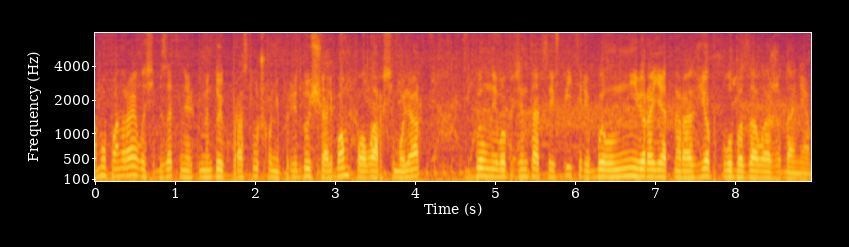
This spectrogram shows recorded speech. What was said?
Кому понравилось, обязательно рекомендую к прослушиванию предыдущий альбом Polar Simular. Был на его презентации в Питере, был невероятно разъеб клуба зала ожидания.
